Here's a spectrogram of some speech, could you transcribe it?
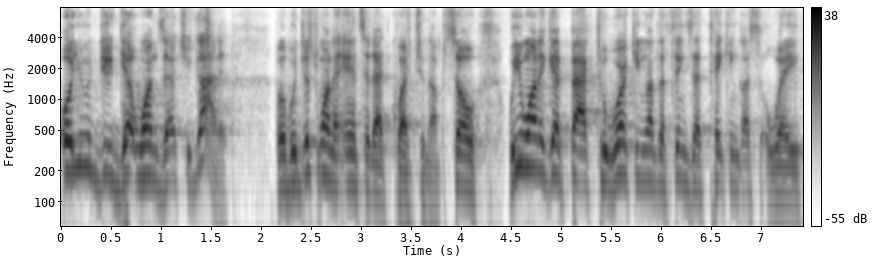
Or you, you get ones that you got it. But we just want to answer that question up. So we want to get back to working on the things that are taking us away,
